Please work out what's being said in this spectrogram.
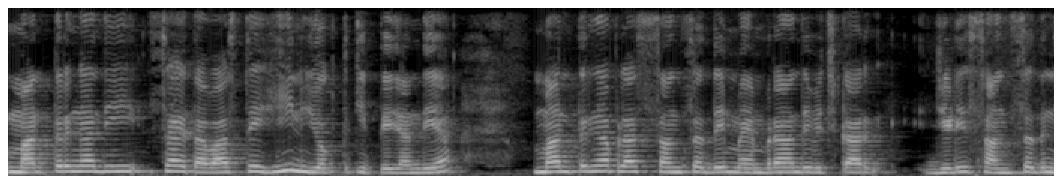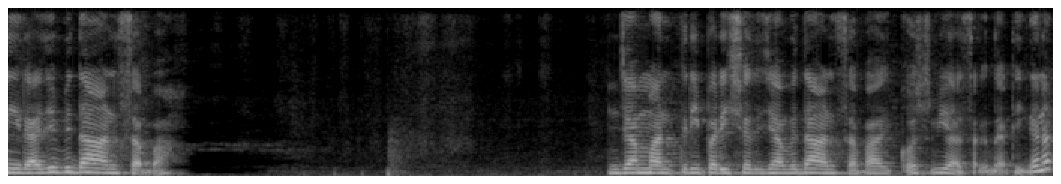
ਮੰਤਰੀਆਂ ਦੀ ਸਹਾਇਤਾ ਵਾਸਤੇ ਹੀ ਨਿਯੁਕਤ ਕੀਤੇ ਜਾਂਦੇ ਆ। ਮੰਤਰੀਆਂ ਪਲੱਸ ਸੰਸਦ ਦੇ ਮੈਂਬਰਾਂ ਦੇ ਵਿਚਕਾਰ ਜਿਹੜੇ ਸੰਸਦ ਨਹੀਂ ਰਾਜੇ ਵਿਧਾਨ ਸਭਾ ਜਾਂ ਮੰਤਰੀ ਪਰਿਸ਼ਦ ਜਾਂ ਵਿਧਾਨ ਸਭਾ ਕੁਝ ਵੀ ਆ ਸਕਦਾ, ਠੀਕ ਹੈ ਨਾ?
